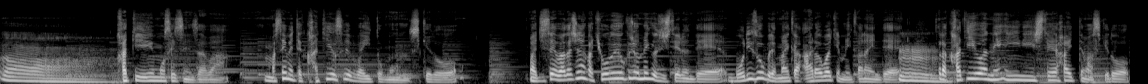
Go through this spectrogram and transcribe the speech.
ーン。あ課金もせずにザバーンまあせめて課金をすればいいと思うんですけどまあ実際私なんか共同浴場巡りしてるんでボディーソープで毎回洗うわけにもいかないんで、あうん。ただ課金は念入りにして入ってますけど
